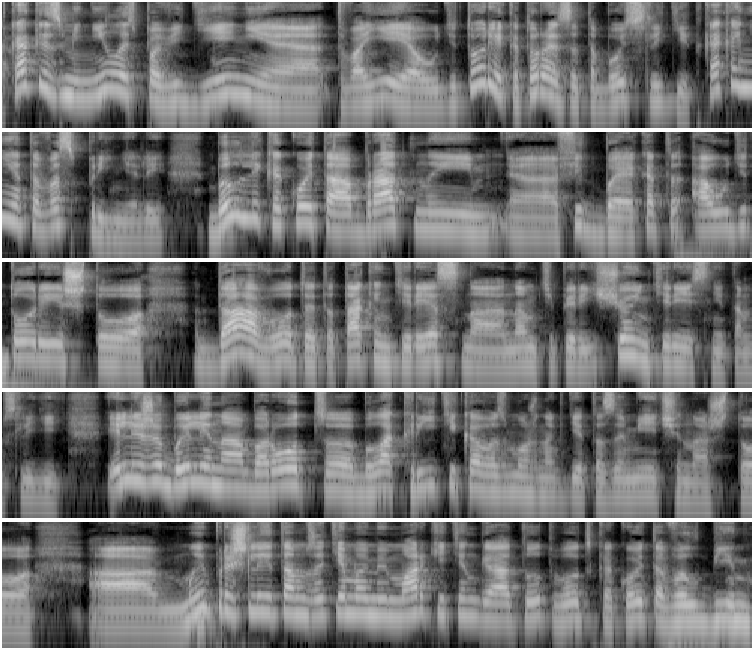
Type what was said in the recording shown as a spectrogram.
как изменилось поведение твоей аудитории, которая за тобой следит? Как они это восприняли? Был ли какой-то обратный э, фидбэк от аудитории, что да, вот это так интересно, нам теперь еще интереснее там следить? Или же были наоборот, э, была критика, возможно, где-то замечена, что а, мы пришли там за темами маркетинга, а тут вот какой-то well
